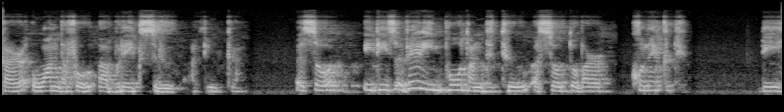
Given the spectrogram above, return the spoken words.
a wonderful breakthrough, I think. so it is very important to sort of connect the,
